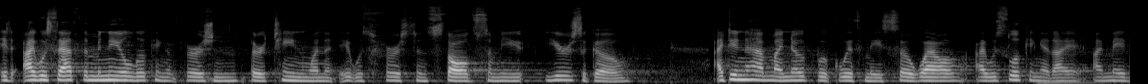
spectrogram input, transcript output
it, I was at the Menil looking at version 13 when it was first installed some years ago. I didn't have my notebook with me, so while I was looking at I, I made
